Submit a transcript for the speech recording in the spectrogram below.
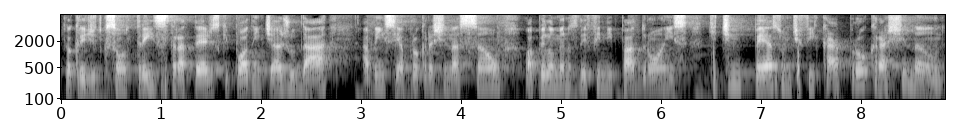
que eu acredito que são três estratégias que podem te ajudar a vencer a procrastinação ou a pelo menos definir padrões que te impeçam de ficar procrastinando.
